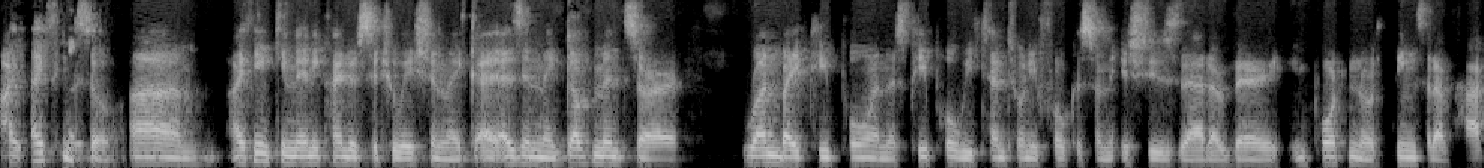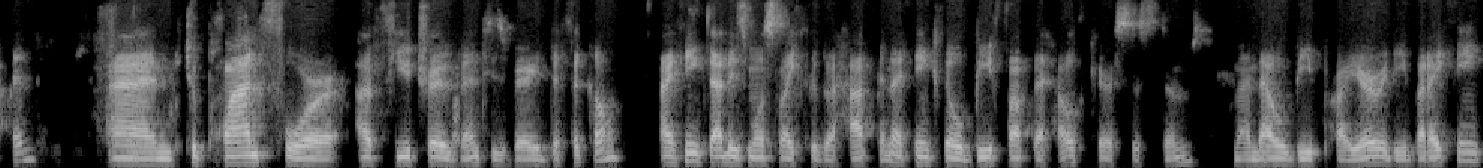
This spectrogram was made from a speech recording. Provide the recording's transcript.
I, I think so. Um, I think in any kind of situation, like as in like governments are run by people and as people we tend to only focus on issues that are very important or things that have happened. And to plan for a future event is very difficult i think that is most likely to happen i think they'll beef up the healthcare systems and that will be priority but i think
